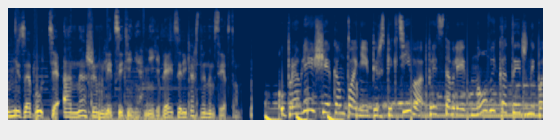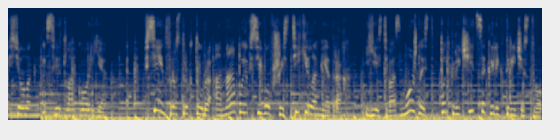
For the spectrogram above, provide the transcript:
не забудьте о нашем лецитине. Не является лекарственным средством. Управляющая компания «Перспектива» представляет новый коттеджный поселок Светлогорье. Вся инфраструктура Анапы всего в 6 километрах. Есть возможность подключиться к электричеству.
